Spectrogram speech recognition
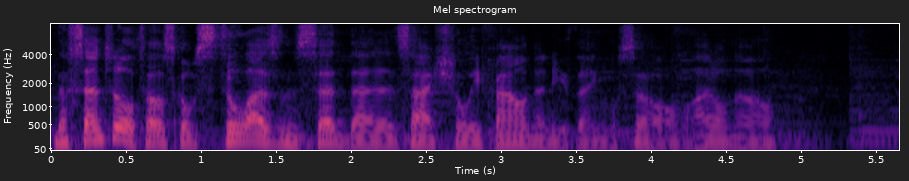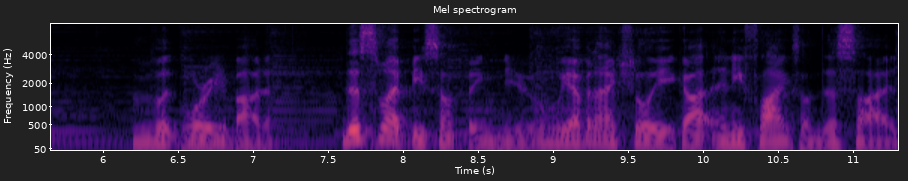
The Sentinel telescope still hasn't said that it's actually found anything, so I don't know. I'm a bit worried about it. This might be something new. We haven't actually got any flags on this side.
